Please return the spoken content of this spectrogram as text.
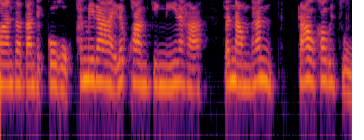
มารซาตานจะโกหกท่านไม่ได้ และความจริงนี้นะคะ จะนำท่านก้าวเข้าไปสู่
